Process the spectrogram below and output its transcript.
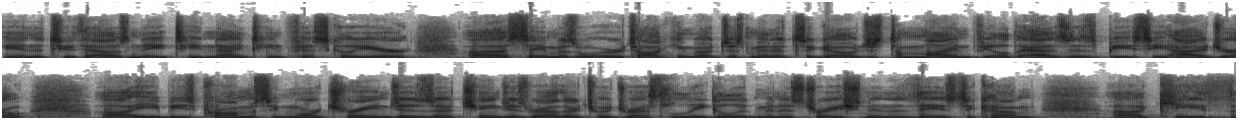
in the 2018 19 fiscal year. Uh, same as what we were talking about just minutes ago, just a minefield, as is BC Hydro. Uh, Eby's promising more changes, uh, changes rather, to address legal administration in the days to come. Uh, Keith,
